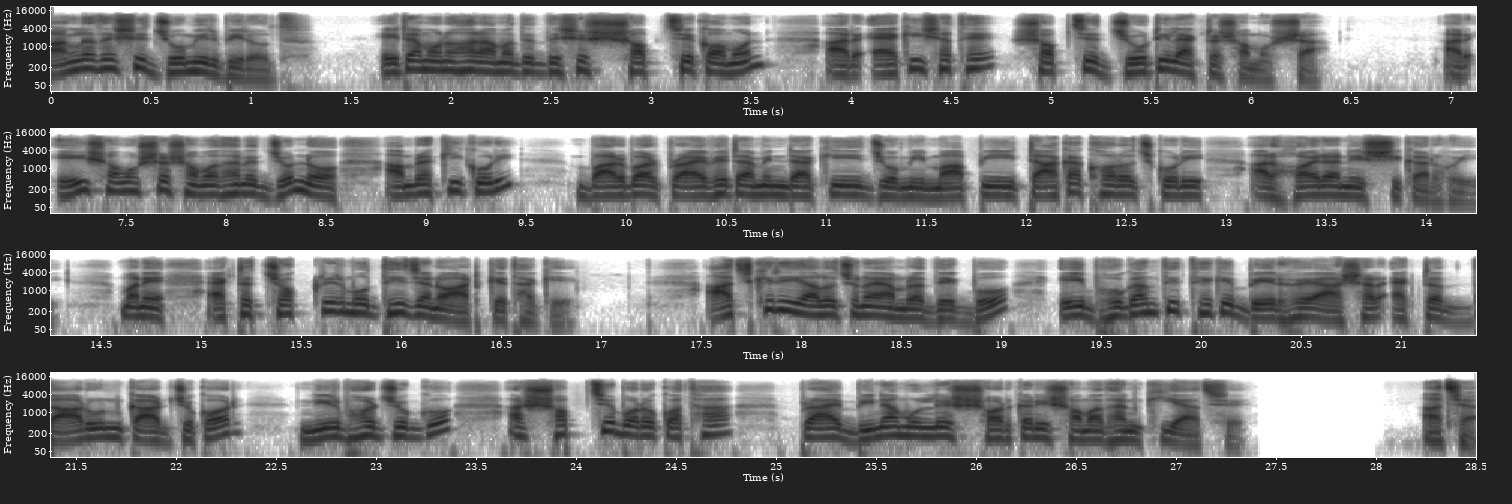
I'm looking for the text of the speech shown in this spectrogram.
বাংলাদেশে জমির বিরোধ। এটা মনে হয় আমাদের দেশের সবচেয়ে কমন আর একই সাথে সবচেয়ে জটিল একটা সমস্যা। আর এই সমস্যা সমাধানের জন্য আমরা কি করি? বারবার প্রাইভেট আমিন ডাকি, জমি মাপি, টাকা খরচ করি আর হয়রানির শিকার হই। মানে একটা চক্রের মধ্যেই যেন আটকে থাকে। আজকের এই আলোচনায় আমরা দেখব এই ভোগান্তি থেকে বের হয়ে আসার একটা দারুণ কার্যকর, নির্ভরযোগ্য আর সবচেয়ে বড় কথা, প্রায় বিনামূল্যের সরকারি সমাধান কি আছে? আচ্ছা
